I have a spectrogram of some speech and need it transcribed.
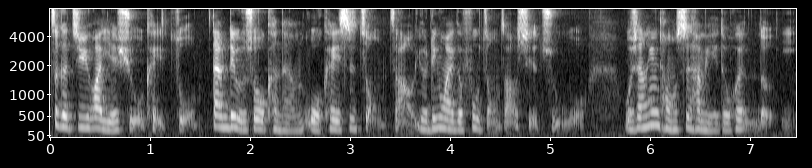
这个计划也许我可以做，但例如说，我可能我可以是总招，有另外一个副总招协助我，我相信同事他们也都会很乐意。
